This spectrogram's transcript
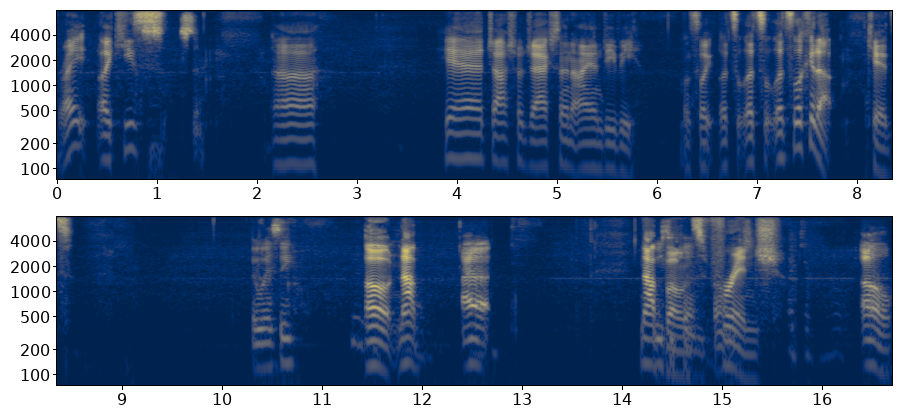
Right? Like he's uh Yeah, Joshua Jackson, IMDb. Let's look let's let's let's look it up, kids. who is he? Oh, not Uh, not Who's he playing? Bones. Fringe. oh,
